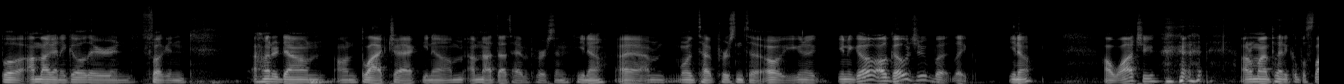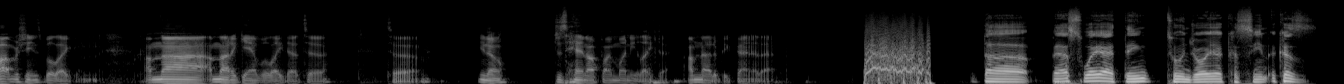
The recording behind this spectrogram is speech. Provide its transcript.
but I'm not gonna go there and fucking a hundred down on blackjack. You know, I'm, I'm not that type of person. You know, I, I'm more the type of person to, oh, you're gonna, you gonna go? I'll go with you, but like, you know, I'll watch you. I don't mind playing a couple slot machines, but like, I'm not, I'm not a gambler like that to, to, you know, just hand off my money like that. I'm not a big fan of that. The best way I think to enjoy a casino, because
